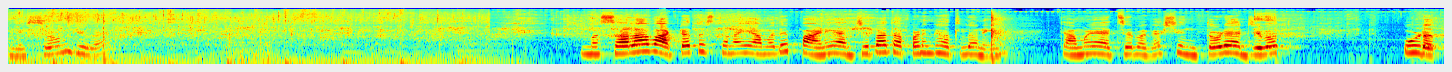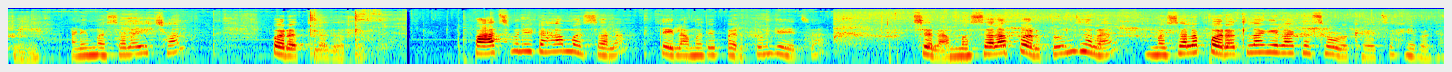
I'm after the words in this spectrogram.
मिसळून घेऊया. मसाला वाटत असताना यामध्ये पाणी अजिबात आपण घातलं नाही. त्यामुळे याचे बघा शिंतोडे अजिबात उडत नाही. आणि मसालाही छान परतला जातो. पाच मिनिटं हा मसाला तेलामध्ये परतून घ्यायचा. चला मसाला परतून झाला. मसाला परतला गेला कसं ओळखायचं? हे बघा.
